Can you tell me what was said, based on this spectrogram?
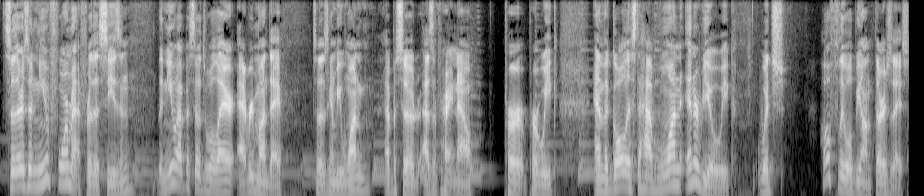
So there's a new format for this season. The new episodes will air every Monday. So there's going to be one episode as of right now per per week. And the goal is to have one interview a week, which hopefully will be on Thursdays.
